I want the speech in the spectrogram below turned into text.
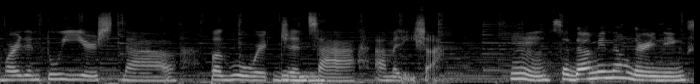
more than two years na pag-work dyan mm. sa uh, Malaysia? Hmm, sa dami ng learnings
